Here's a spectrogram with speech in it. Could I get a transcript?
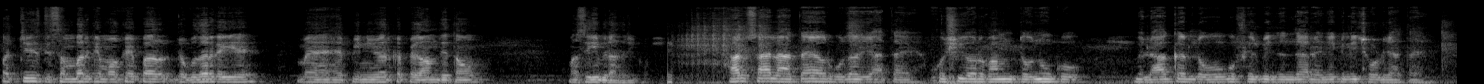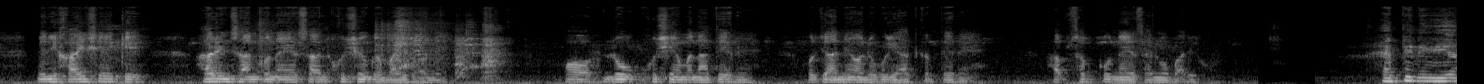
پچیس دسمبر کے موقع پر جو گزر گئی ہے میں ہیپی نیو ایئر کا پیغام دیتا ہوں مسیحی برادری کو۔ ہر سال آتا ہے اور گزر جاتا ہے۔ خوشی اور غم دونوں کو ملا کر لوگوں کو پھر بھی زندہ رہنے کے لیے چھوڑ جاتا ہے۔ میری خواہش ہے کہ ہر انسان کو نیا سال خوشیوں کا باعث بنے اور لوگ خوشیاں مناتے رہیں اور جانے والوں کو یاد کرتے رہیں۔ اب سب کو نیا سال مبارک ہو۔ ہیپی نیو ایئر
